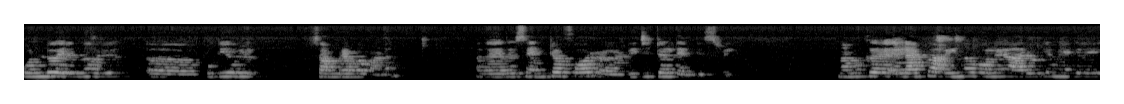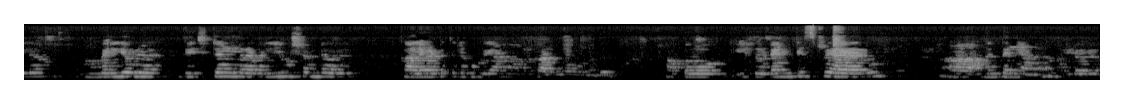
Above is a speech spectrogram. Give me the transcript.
കൊണ്ടുവരുന്ന ഒരു പുതിയൊരു സംരംഭമാണ്. അതായത് സെന്റർ ഫോർ ഡിജിറ്റൽ ഡെന്റിസ്ട്രി നമുക്ക് എല്ലാവർക്കും അറിയുന്ന പോലെ ആരോഗ്യ മേഖലയിൽ വലിയൊരു ഡിജിറ്റൽ റെവല്യൂഷന്റെ ഒരു കാലഘട്ടത്തിൽ കൂടിയാണ് നമ്മൾ കടന്നു അപ്പോൾ ഇത് ഡെന്റിസ്ട്രി ആയാലും അങ്ങനെ തന്നെയാണ്. നല്ലൊരു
